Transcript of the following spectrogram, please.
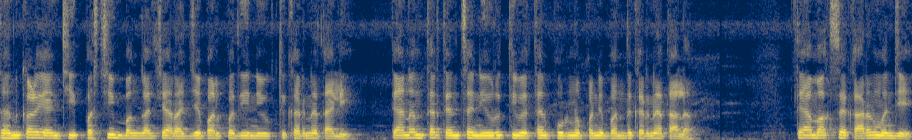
धनखड यांची पश्चिम बंगालच्या राज्यपालपदी नियुक्ती करण्यात आली. त्यानंतर त्यांचं निवृत्ती वेतन पूर्णपणे बंद करण्यात आलं. त्यामागचं कारण म्हणजे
